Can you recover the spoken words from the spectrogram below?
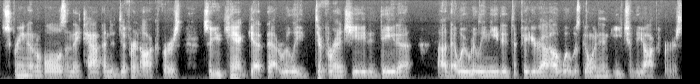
screen intervals and they tap into different aquifers. So you can't get that really differentiated data uh, that we really needed to figure out what was going in each of the aquifers.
